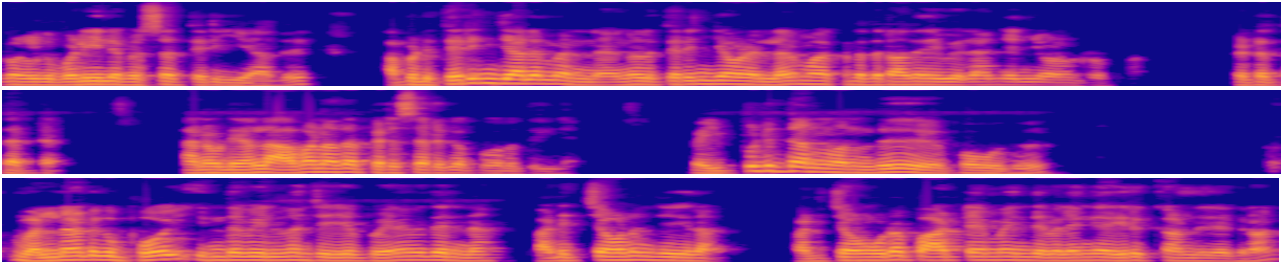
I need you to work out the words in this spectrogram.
இவங்களுக்கு வெளியில பெருசா தெரியாது. அப்படி தெரிஞ்சாலும் என்ன? எங்களுக்கு தெரிஞ்சவன் எல்லாரும் கிட்டத்தட்ட அதே வேலை செஞ்சவன் இருப்பான் கிட்டத்தட்ட. அதனுடைய அவன் அதை பெருசா இருக்க போறது இல்லை. இப்ப இப்படித்தான் வந்து போகுது. வெளிநாட்டுக்கு போய் இந்த வேலை தான் செய்ய போய் இது என்ன? படிச்சவனும் செய்யறான் படிச்சவன் கூட பார்ட் டைமா இந்த வேலைங்க இருக்கான்னு கேட்கிறான்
